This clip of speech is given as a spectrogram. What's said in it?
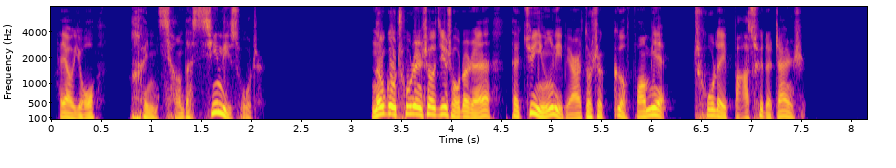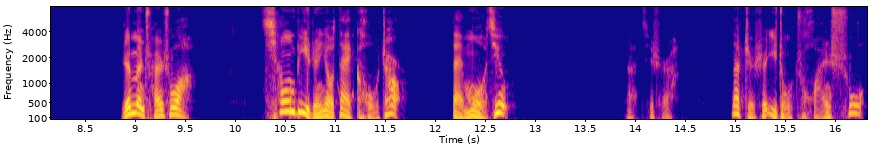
还要有很强的心理素质。能够出任射击手的人，在军营里边都是各方面出类拔萃的战士。人们传说啊，枪毙人要戴口罩、戴墨镜。啊，其实啊，那只是一种传说。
